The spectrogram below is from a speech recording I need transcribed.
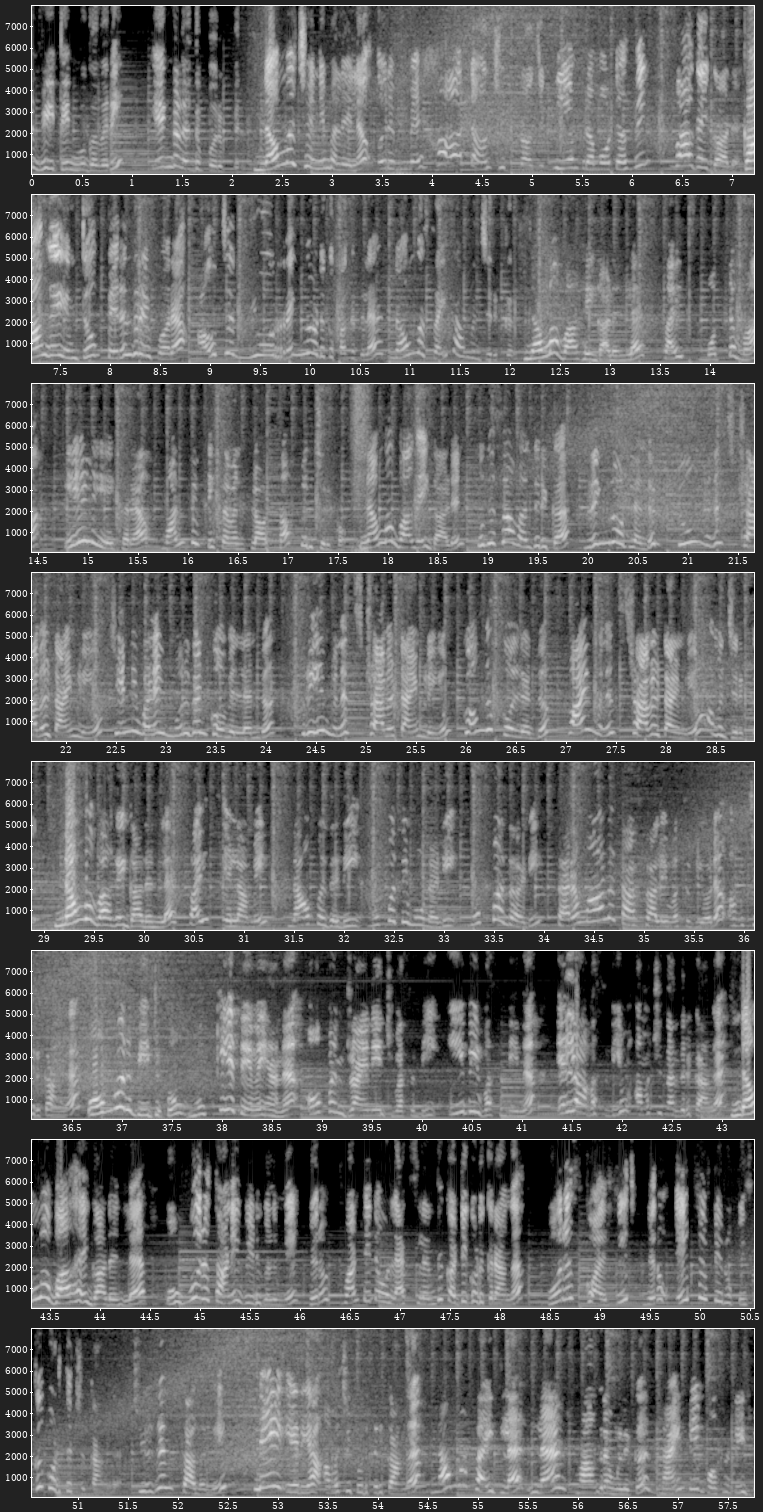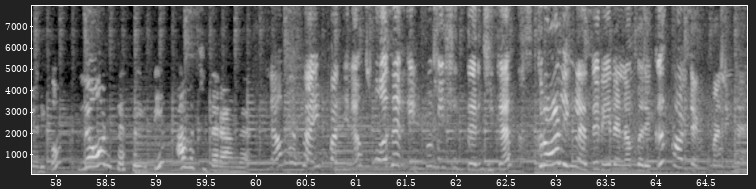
உங்கள் வீட்டின் முகவரி எங்களது பொறுப்பு நம்ம சென்னிமலையில ஒரு மெகா டவுன்ஷிப் ப்ராஜெக்ட் பிஎம் ப்ரமோட்டர்ஸின் வாகை கார்டன் காங்கேயம் டு பெருந்துரை போற அவுட்டர் நியூ ரிங் ரோடுக்கு பக்கத்துல நம்ம சைட் அமைஞ்சிருக்கு. நம்ம வாகை கார்டன்ல சைட் மொத்தமா ஏழு ஏக்கரை ஒன் பிப்டி செவன் பிளாட்ஸா பிரிச்சிருக்கோம். நம்ம வாகை கார்டன் புதுசா வந்திருக்க ரிங் ரோட்ல இருந்து டூ மினிட்ஸ் டிராவல் டைம்லயும் சென்னிமலை முருகன் கோவில்ல இருந்து த்ரீ மினிட்ஸ் டிராவல் டைம்லயும் கொங்கு ஸ்கூல்ல இருந்து ஃபைவ் மினிட்ஸ் டிராவல் டைம்லயும் அமைஞ்சிருக்கு. நம்ம வகை கார்டன்ல சைஸ் எல்லாமே நாற்பது அடி முப்பத்தி மூணு அடி முப்பது அடி தரமான தார்சாலை வசதியோட அமைச்சிருக்காங்க. ஒவ்வொரு வீட்டுக்கும் முக்கிய தேவையான ஓபன் டிரைனேஜ் வசதி இபி வசதின்னு எல்லா வசதியும் அமைச்சு தந்திருக்காங்க. நம்ம வாகை கார்டன்ல ஒவ்வொரு தனி வீடுகளுமே வெறும் டுவெண்ட்டி டூ லேக்ஸ்ல இருந்து கட்டி கொடுக்கறாங்க. ஒரு ஸ்கொயர் ஃபீட் வெறும் எயிட் பிப்டி ருபீஸ்க்கு கொடுத்துட்டு இருக்காங்க சில்ட்ரன்ஸ்க்காகவே பிளே ஏரியா அமைச்சு கொடுத்துருக்காங்க. நம்ம சைட்ல லேண்ட் வாங்குறவங்களுக்கு நைன்டீன் பர்சன்டேஜ் வரைக்கும் லோன் ஃபெசிலிட்டி அமைச்சு தராங்க. நம்ம சைட் பத்தின ஃபர்தர் இன்ஃபர்மேஷன் தெரிஞ்சுக்க ஸ்க்ராலிங்ல தெரியுற நம்பருக்கு கான்டாக்ட் பண்ணுங்க.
